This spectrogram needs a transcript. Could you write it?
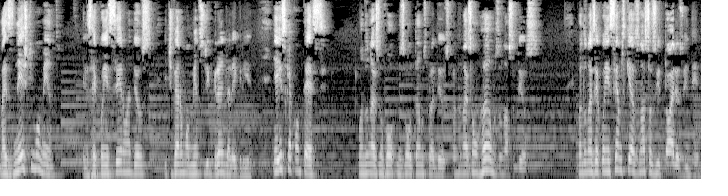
Mas neste momento, eles reconheceram a Deus e tiveram momentos de grande alegria. E é isso que acontece quando nós nos voltamos para Deus, quando nós honramos o nosso Deus, quando nós reconhecemos que as nossas vitórias vêm dele.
